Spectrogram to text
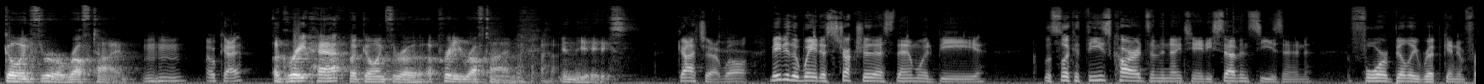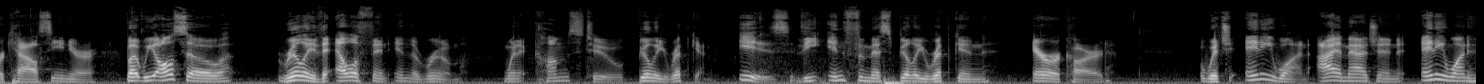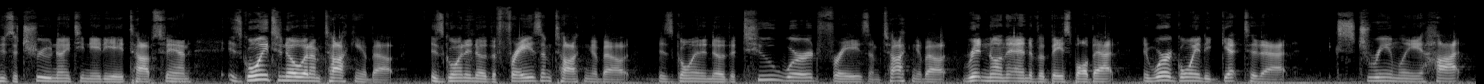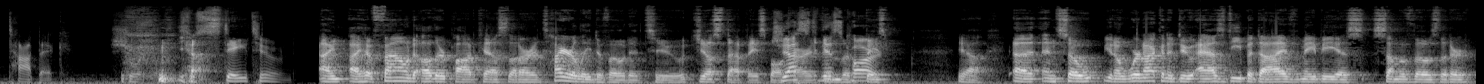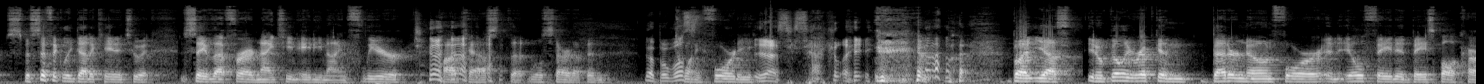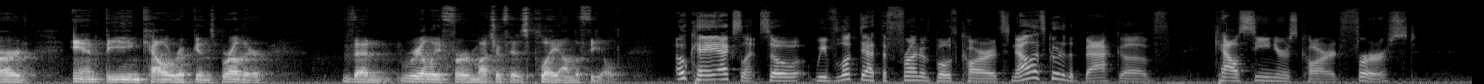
going through a rough time. Mm-hmm. Okay. A great hat, but going through a, a pretty rough time in the 80s. Gotcha. Well, maybe the way to structure this then would be let's look at these cards in the 1987 season for Billy Ripken and for Cal Sr. But we also, really, the elephant in the room when it comes to Billy Ripken is the infamous Billy Ripken error card, which anyone, I imagine, anyone who's a true 1988 Topps fan is going to know what I'm talking about, is going to know the phrase I'm talking about, is going to know the two word phrase I'm talking about written on the end of a baseball bat. And we're going to get to that extremely hot topic shortly. yeah. So stay tuned. I, I, have found other podcasts that are entirely devoted to just that baseball just card. This in the card. Base, Yeah. Uh, and so, you know, we're not going to do as deep a dive maybe as some of those that are specifically dedicated to it. Save that for our 1989 Fleer podcast that we'll start up in no, but we'll 2040. Yes, exactly. but, but, yes, you know, Billy Ripken, better known for an ill fated baseball card and being Cal Ripken's brother than really for much of his play on the field. Okay, excellent. So we've looked at the front of both cards. Now let's go to the back of Cal Senior's card first.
